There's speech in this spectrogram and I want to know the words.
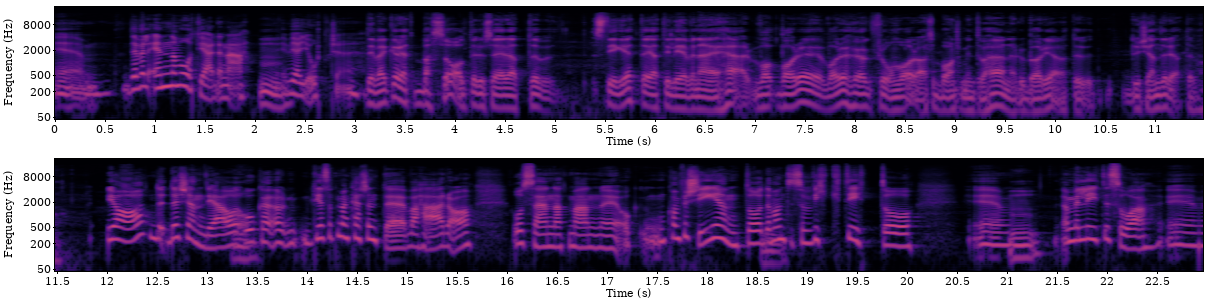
Eh, Det är väl en av åtgärderna vi har gjort. Det verkar rätt basalt det du säger att eh, steg ett är att eleverna är här. Var, var, det, var det hög frånvaro, alltså barn som inte var här när du började? Att du, du kände det? Att det var... Ja, det, det kände jag. Och, och, dels att man kanske inte var här då. Och sen att man eh, och kom för sent och det var inte så viktigt. Och, eh, Ja, men lite så. Eh,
